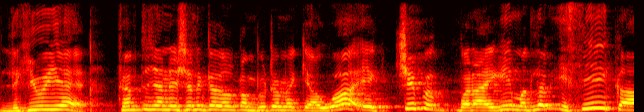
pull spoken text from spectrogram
लिखी हुई है? फिफ्थ जनरेशन के कंप्यूटर में क्या हुआ? एक चिप बनाएगी मतलब इसी का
